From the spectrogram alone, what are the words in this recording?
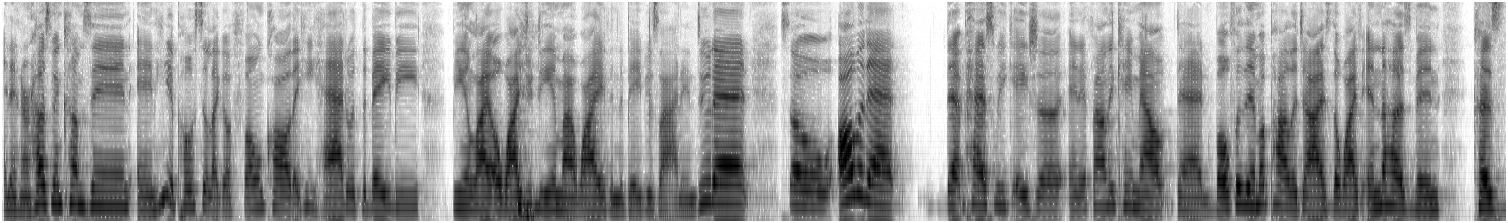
And then her husband comes in and he had posted like a phone call that he had with DaBaby, being like, "Oh, why'd you DM my wife?" And DaBaby was like, "I didn't do that." So all of that that past week, Asia, and it finally came out that both of them apologized, the wife and the husband, because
